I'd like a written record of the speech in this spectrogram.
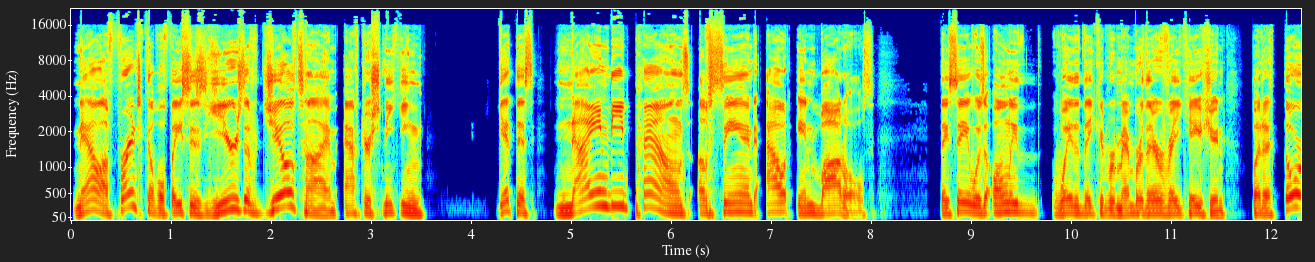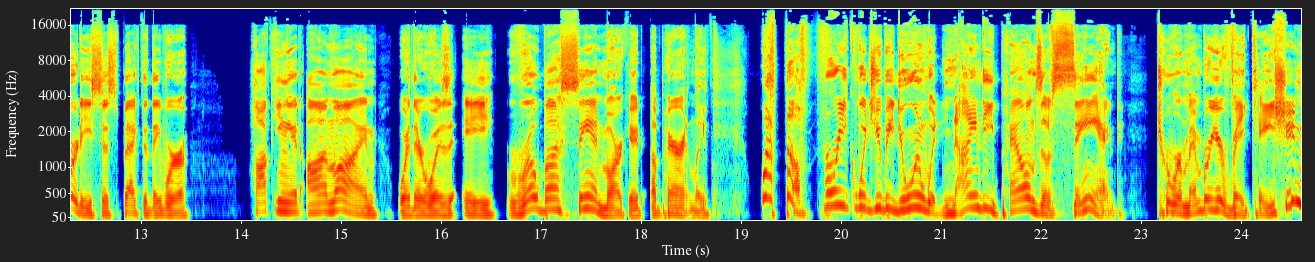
Now, a French couple faces years of jail time after sneaking, get this, 90 pounds of sand out in bottles. They say it was only way that they could remember their vacation, but authorities suspect that they were hawking it online where there was a robust sand market, apparently. What the freak would you be doing with 90 pounds of sand to remember your vacation?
